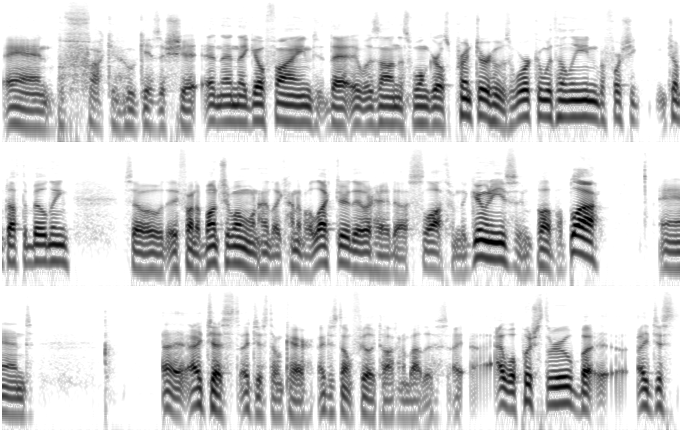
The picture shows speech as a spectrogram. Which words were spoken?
And fucking who gives a shit? And then they go find that it was on this one girl's printer who was working with Helene before she jumped off the building. So they found a bunch of them. One had like Hannibal Lecter, the other had uh, Sloth from the Goonies, and blah blah blah. And I, I just I just don't care. I just don't feel like talking about this. I I will push through, but I just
